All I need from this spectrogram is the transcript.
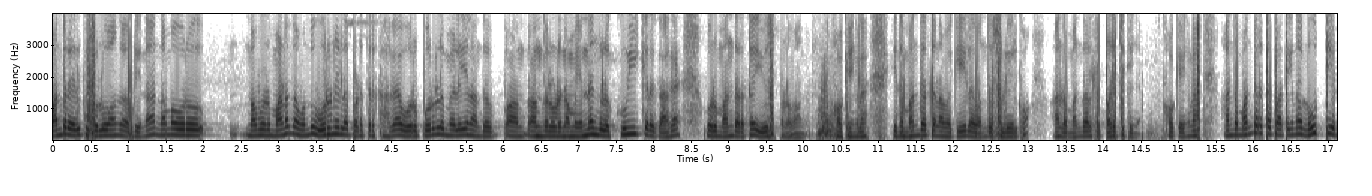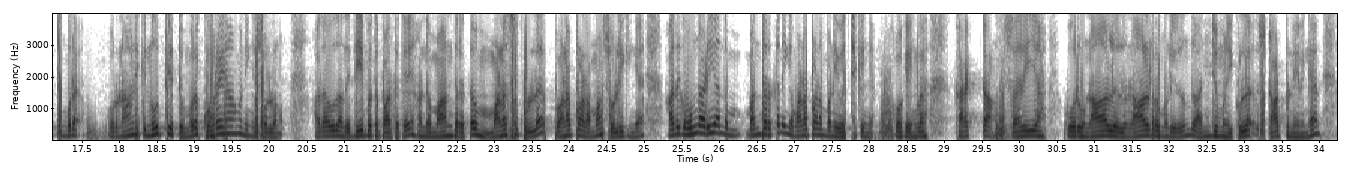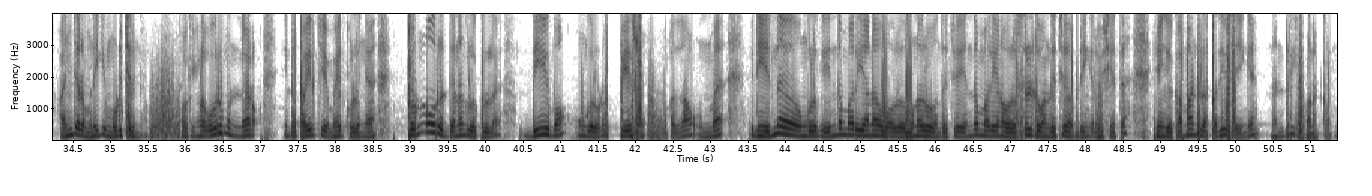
மந்திரம் எதுக்கு சொல்லுவாங்க அப்படின்னா நம்ம ஒரு நம்மளோட மனதை வந்து ஒருநிலைப்படுத்துறதுக்காக ஒரு பொருள் மேலேயே அந்த அந்தளோட நம்ம எண்ணங்களை குவிக்கிறதுக்காக ஒரு மந்திரத்தை யூஸ் பண்ணுவாங்க. ஓகேங்களா? இந்த மந்திரத்தை நம்ம கீழே வந்து சொல்லியிருக்கோம். அந்த மந்திரத்தை படிச்சுக்குங்க. ஓகேங்களா? அந்த மந்திரத்தை பார்த்தீங்கன்னா நூற்றி எட்டு முறை ஒரு நாளைக்கு நூற்றி எட்டு முறை குறையாமல் நீங்கள் சொல்லணும். அதாவது அந்த தீபத்தை பார்த்துட்டு அந்த மந்திரத்தை மனசுக்குள்ளே மனப்பாடமாக சொல்லிக்கிங்க. அதுக்கு முன்னாடியே அந்த மந்திரத்தை நீங்கள் மனப்பாடம் பண்ணி வச்சுக்கோங்க. ஓகேங்களா? கரெக்டாக சரியாக ஒரு நாலு நாலரை மணிலேருந்து அஞ்சு மணிக்குள்ளே ஸ்டார்ட் பண்ணிடுங்க அஞ்சரை மணிக்கு முடிச்சிருங்க. ஓகேங்களா? ஒரு மணி நேரம் இந்த பயிற்சியை மேற்கொள்ளுங்க. தொண்ணூறு தினங்களுக்குள்ள தீபம் உங்களோட பேசும். அதுதான் உண்மை. நீ என்ன உங்களுக்கு எந்த மாதிரியான ஒரு உணர்வு வந்துச்சு எந்த மாதிரியான ஒரு ரிசல்ட் வந்துச்சு அப்படிங்கிற விஷயத்த எங்கள் கமெண்ட்டில் பதிவு செய்யுங்க. நன்றி வணக்கம்.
